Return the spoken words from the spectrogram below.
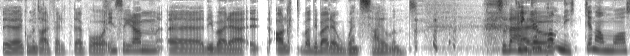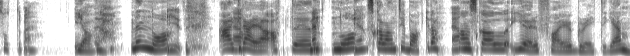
ja. kommentarfeltet på Instagram. Eh, de bare Alt De bare went silent. Så det Tenk den jo panikken han må ha sittet med. Ja. Men nå er Ja. greia at uh, Men- nå ja. skal han tilbake, da. Ja. Han skal gjøre Fire great again.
